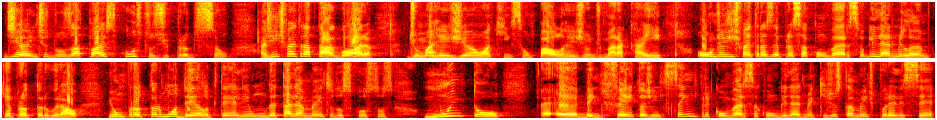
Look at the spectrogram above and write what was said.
diante dos atuais custos de produção. A gente vai tratar agora de uma região aqui em São Paulo, a região de Maracaí, onde a gente vai trazer para essa conversa o Guilherme Lam, que é produtor rural e um produtor modelo, que tem ali um detalhamento dos custos muito é, é, bem feito. A gente sempre conversa com o Guilherme aqui, justamente por ele ser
